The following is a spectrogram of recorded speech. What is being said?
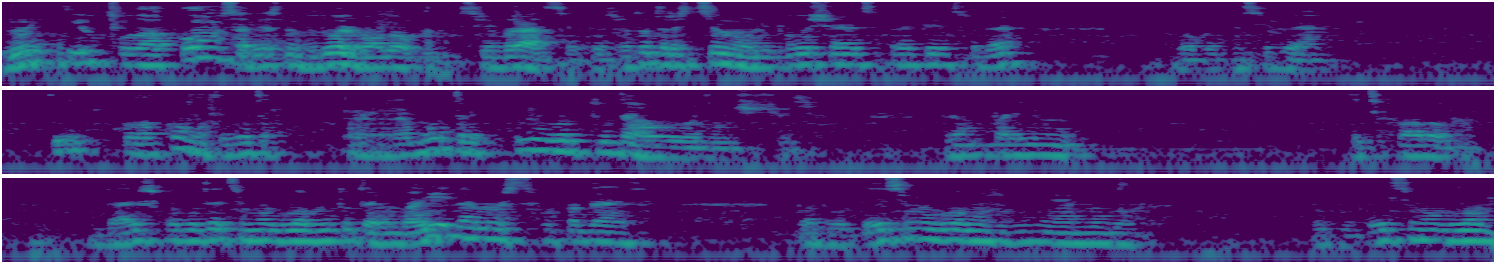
Мы их кулаком, соответственно, вдоль волокон с вибрацией. То есть вот тут растянули, получается, трапецию, да? Локоть на себя. И кулаком вот где-то проработали и вот туда уводим чуть-чуть. Прям по линии этих волокон. Дальше под вот этим углом, ну тут ромбовидная мышца попадает. Под вот этим углом уже меняем угол. Под вот этим углом.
